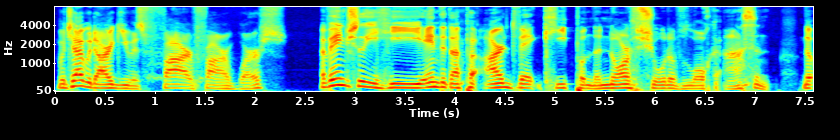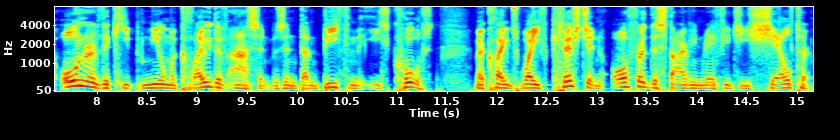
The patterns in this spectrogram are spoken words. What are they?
which I would argue is far, far worse. Eventually, he ended up at Ardvreck Keep on the north shore of Loch Assynt. The owner of the keep, Neil MacLeod of Assynt, was in Dunbeath on the east coast. MacLeod's wife, Christian, offered the starving refugees shelter,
